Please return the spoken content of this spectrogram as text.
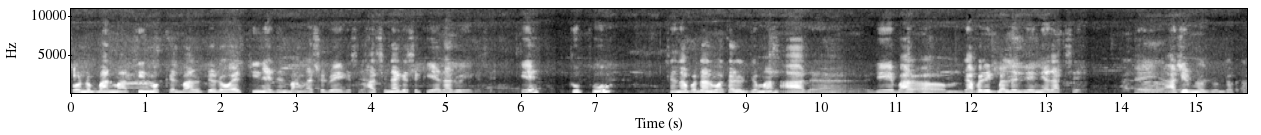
প্রণব বার্মা, তিন মক্কেল ভারতীয় রয়ে তিন এজেন্ট বাংলাদেশে রয়ে গেছে। হাসিনা গেছে কি এরা রয়ে গেছে? কে? টুপু, সেনাপ্রধান ওয়াকারুজ্জামান আর যে জাফর ইকবালের যে নিয়ে রাখছে, এই আসিফ নজরুল ডক্টর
